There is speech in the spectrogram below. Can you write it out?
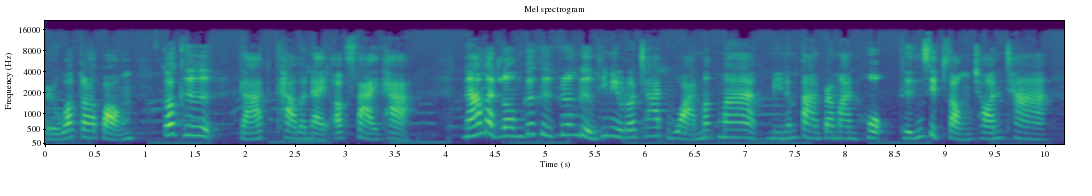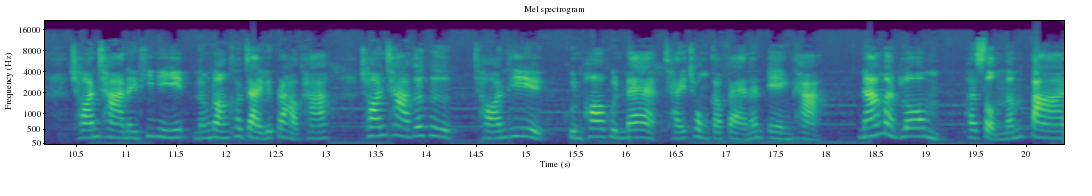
หรือว่ากระป๋อง ก็คือก๊าซคาร์บอนไดออกไซด์ค่ะ น้ำอัดลมก็คือเครื่องดื่มที่มีรสชาติหวานมากๆ มีน้ำตาลประมาณ6ถึง12 ช้อนชาช้อนชาในที่นี้น้องๆเข้าใจหรือเปล่าคะ ช้อนชาก็คือช้อนที่คุณพ่อคุณแม่ใช้ชงกาแฟนั่นเองค่ะ น้ำอัดลม ผสมน้ำตาล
